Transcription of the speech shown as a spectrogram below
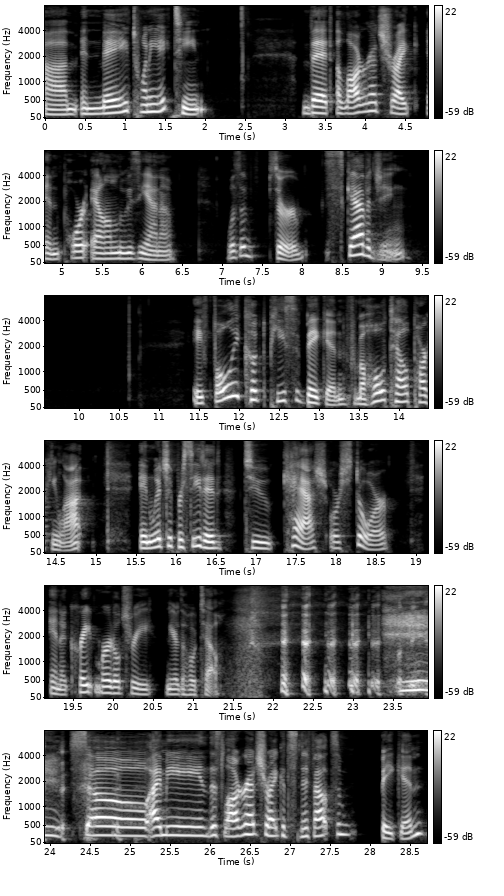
um, in May 2018 that a loggerhead shrike in Port Allen, Louisiana, was observed scavenging a fully cooked piece of bacon from a hotel parking lot in which it proceeded to cache or store in a crepe myrtle tree near the hotel. so, I mean, this loggerhead shrike could sniff out some bacon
